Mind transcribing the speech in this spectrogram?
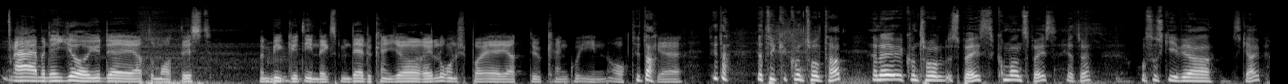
Nej, men den gör ju det automatiskt. Den mm. bygger ett index. Men det du kan göra i launchbar är ju att du kan gå in och... Titta! Eh, Titta! Jag trycker control tab. Eller control space. Command space heter det. Och så skriver jag Skype.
